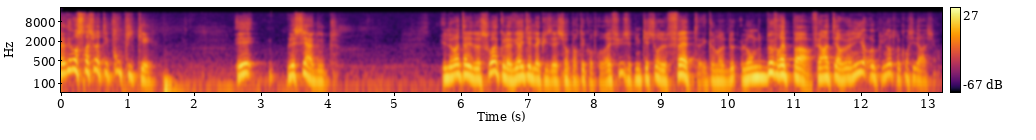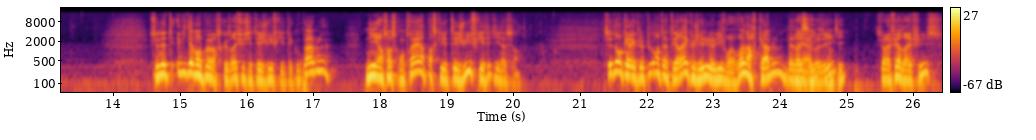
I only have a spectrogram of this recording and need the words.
la démonstration était compliquée et laissait un doute. Il devrait aller de soi que la vérité de l'accusation portée contre Dreyfus est une question de fait et que l'on ne devrait pas faire intervenir aucune autre considération. Ce n'est évidemment pas parce que Dreyfus était juif qu'il était coupable, ni en sens contraire parce qu'il était juif qu'il était innocent. C'est donc avec le plus grand intérêt que j'ai lu le livre remarquable d'Adrien gentil. sur l'affaire Dreyfus,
